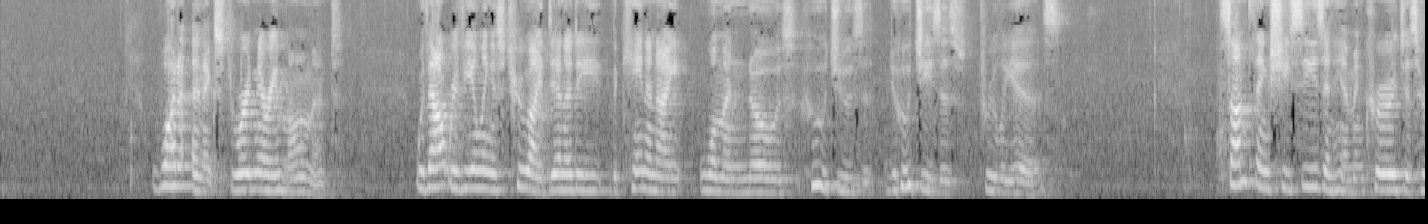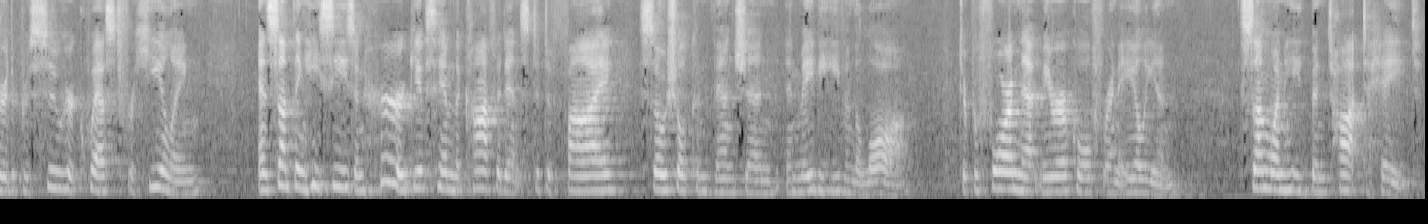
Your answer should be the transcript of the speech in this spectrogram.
What an extraordinary moment. Without revealing his true identity, the Canaanite woman knows who Jesus, truly is. Something she sees in him encourages her to pursue her quest for healing, and something he sees in her gives him the confidence to defy social convention and maybe even the law, to perform that miracle for an alien, someone he'd been taught to hate.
